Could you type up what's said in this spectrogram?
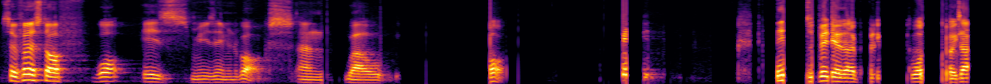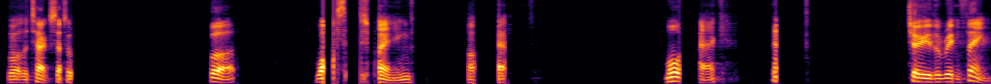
So first off, what is Museum in a Box? And well, what? This is a video that I put in, wasn't exactly what the text said, but whilst it's playing, more tech, show you the real thing.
